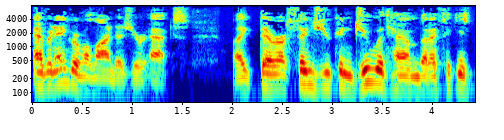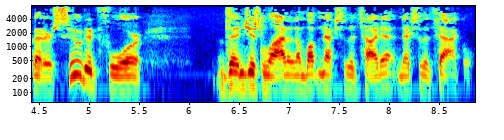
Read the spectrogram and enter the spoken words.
Evan Engram aligned as your X. Like there are things you can do with him that I think he's better suited for than just lining him up next to the tight end, next to the tackle.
